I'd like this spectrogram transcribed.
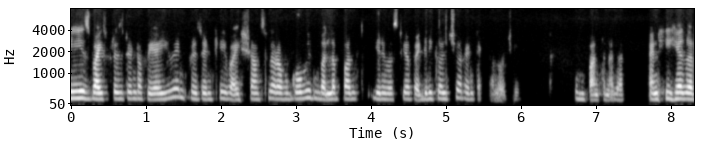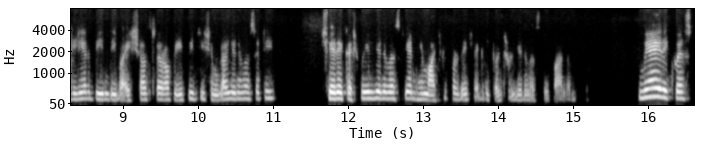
He is Vice President of AIU and presently Vice Chancellor of Govind Ballabh Pant University of Agriculture and Technology in Pantnagar. And he has earlier been the Vice Chancellor of APG Shimla University, Sher Kashmir University and Himachal Pradesh Agricultural University, Palampur. May I request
